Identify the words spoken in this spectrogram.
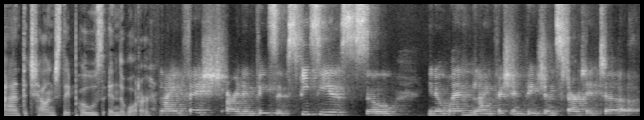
and the challenge they pose in the water? Lionfish are an invasive species, so you know, when lionfish invasion started to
